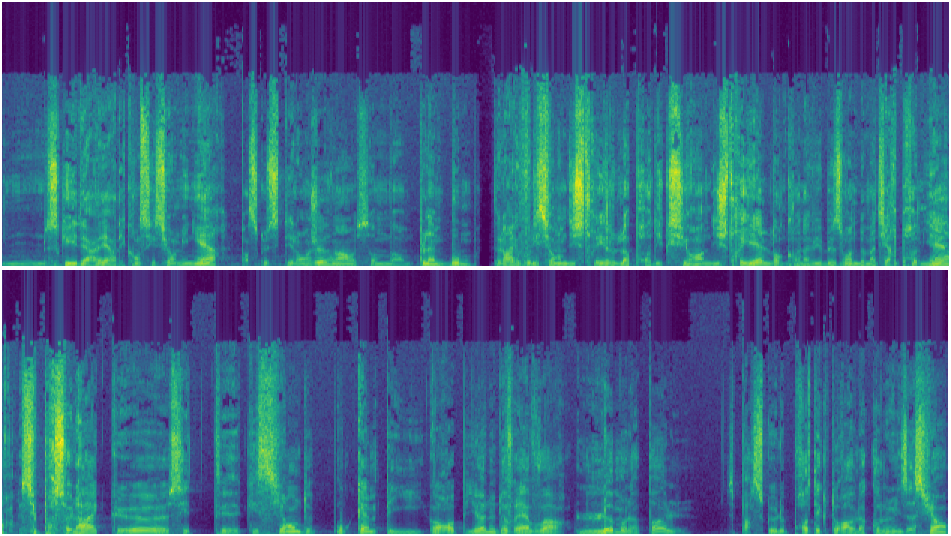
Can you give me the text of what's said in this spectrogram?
mm, ce qui est derrière les concessions minières, parce que c'était l'enjeu. Hein, nous sommes en plein boom de la révolution industrielle, de la production industrielle, donc on avait besoin de matières premières. C'est pour cela que cette euh, question de aucun pays européen ne devrait avoir le monopole. Parce que le protectorat ou la colonisation,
